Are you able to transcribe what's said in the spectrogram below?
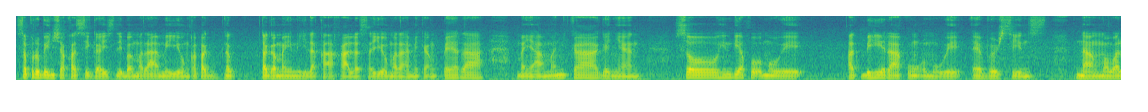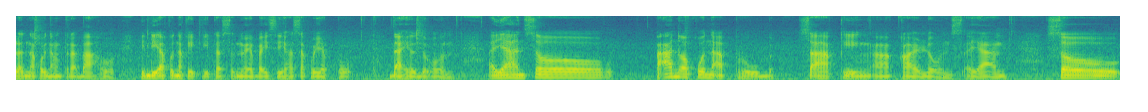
sa probinsya kasi guys, 'di ba, marami yung kapag nag taga Maynila ka akala sa iyo marami kang pera, mayaman ka, ganyan. So, hindi ako umuwi at bihira akong umuwi ever since nang mawalan ako ng trabaho. Hindi ako nakikita sa Nueva Ecija sa Kuyapo dahil doon. Ayan, so paano ako na-approve sa aking ah, car loans? Ayan. So,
